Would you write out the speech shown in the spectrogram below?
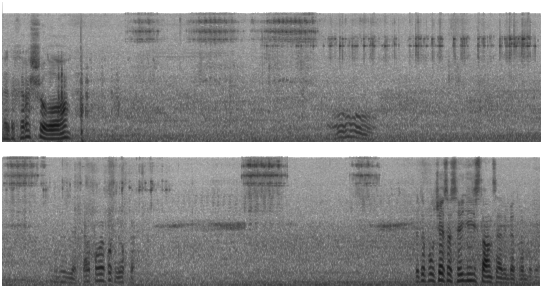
Это хорошо. Друзья, карповая поклевка. Это получается средняя дистанция, ребят, работает.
